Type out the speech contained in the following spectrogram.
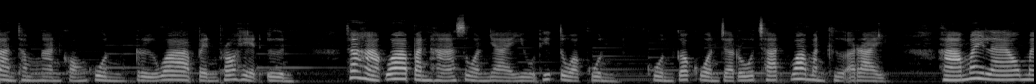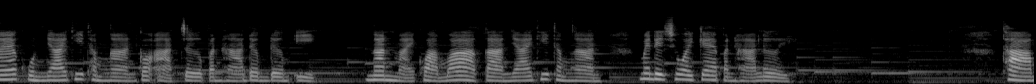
การทำงานของคุณ หรือว่าเป็นเพราะเหตุอื่น ถ้าหากว่าปัญหาส่วนใหญ่อยู่ที่ตัวคุณ คุณก็ควรจะรู้ชัดว่ามันคืออะไร หาไม่แล้วแม้คุณย้ายที่ทำงานก็อาจเจอปัญหาเดิมๆอีก นั่นหมายความว่าการย้ายที่ทำงานไม่ได้ช่วยแก้ปัญหาเลย ถาม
